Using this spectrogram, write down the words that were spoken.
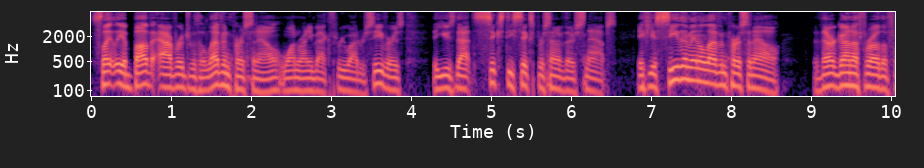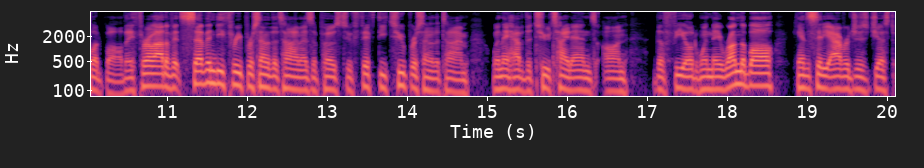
Slightly above average with 11 personnel, one running back, three wide receivers. They use that 66% of their snaps. If you see them in 11 personnel, they're going to throw the football. They throw out of it 73% of the time as opposed to 52% of the time when they have the two tight ends on the field. When they run the ball, Kansas City averages just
